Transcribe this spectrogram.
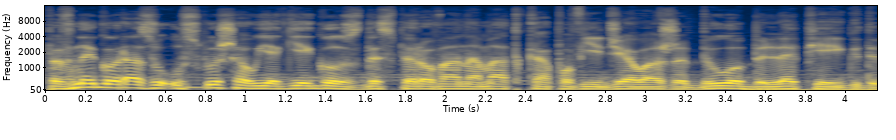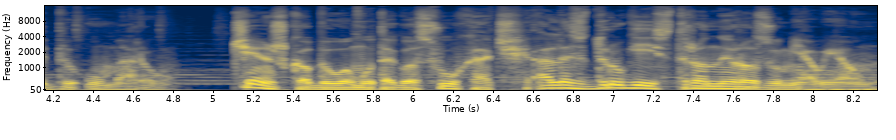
Pewnego razu usłyszał, jak jego zdesperowana matka powiedziała, że byłoby lepiej, gdyby umarł. Ciężko było mu tego słuchać, ale z drugiej strony rozumiał ją.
